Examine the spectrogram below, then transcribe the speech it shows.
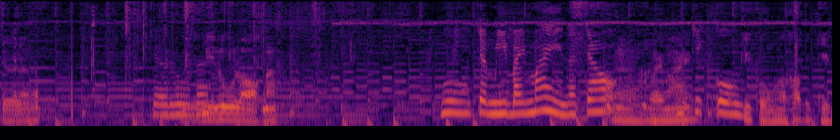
เจอแล้วครับ เจอรูแล้วมีรูหลอกนะหูจะมีใบไม้นะเจ้าเออใบไม้จิกุงขี้โกงเอาเข้าไปกิน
